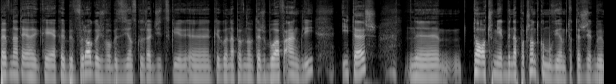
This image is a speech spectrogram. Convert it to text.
pewna taka jakby wrogość wobec Związku Radzieckiego na pewno też była w Anglii i też y, to, o czym jakby na początku mówiłem, to też jakby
